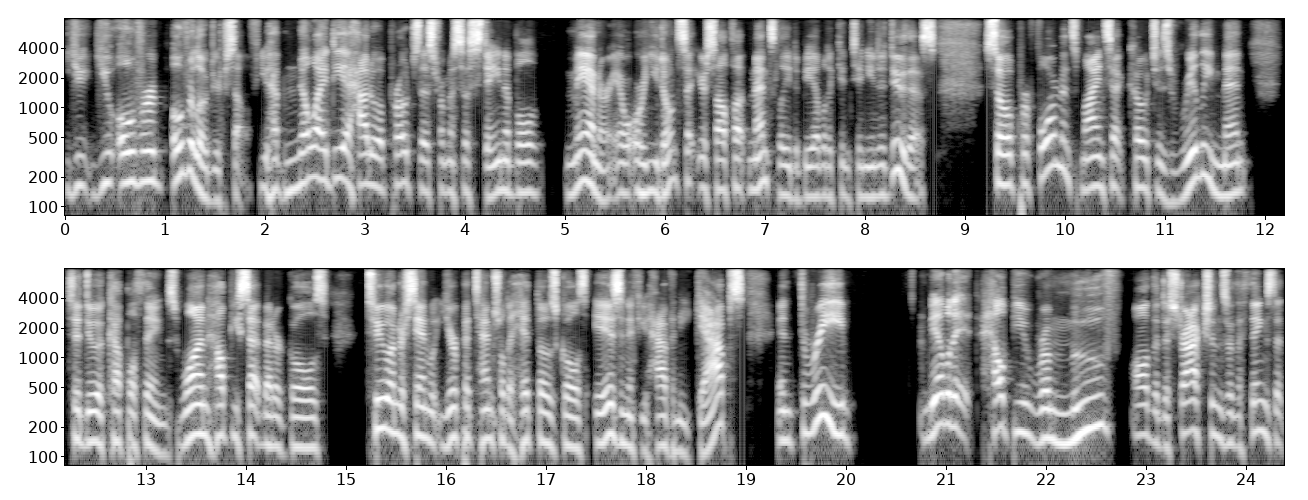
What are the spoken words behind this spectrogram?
you you over overload yourself. You have no idea how to approach this from a sustainable manner, or, or you don't set yourself up mentally to be able to continue to do this. So, performance mindset coach is really meant to do a couple things. One, help you set better goals. Two, understand what your potential to hit those goals is and if you have any gaps. And three, be able to help you remove all the distractions or the things that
